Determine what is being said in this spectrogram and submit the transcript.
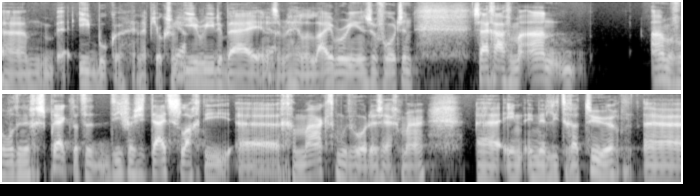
uh, um, e-boeken. En dan heb je ook zo'n ja. e-reader bij. En ja. is een hele library enzovoort. En zij gaven me aan aan bijvoorbeeld in een gesprek dat de diversiteitsslag die uh, gemaakt moet worden, zeg maar, uh, in, in de literatuur, uh,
